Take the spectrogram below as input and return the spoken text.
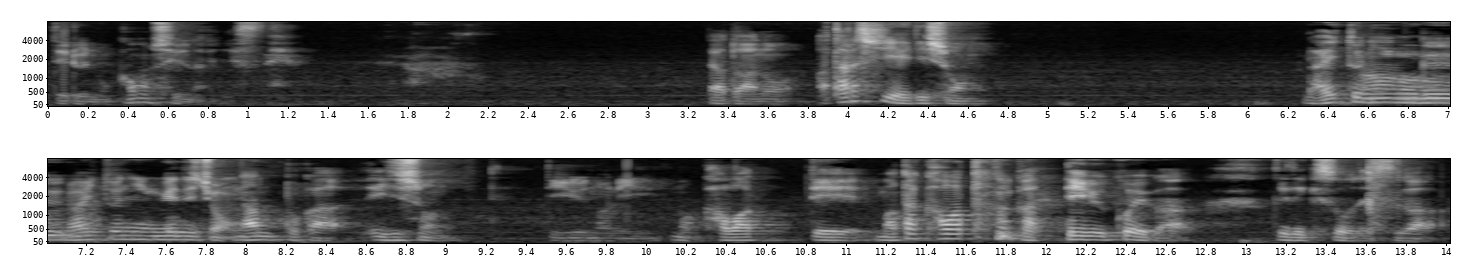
てるのかもしれないですね。あと、あの、新しいエディション。ライトニング、ライトニングエディション。なんとかエディションっていうのにもう変わって、また変わったのかっていう声が出てきそうですが、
